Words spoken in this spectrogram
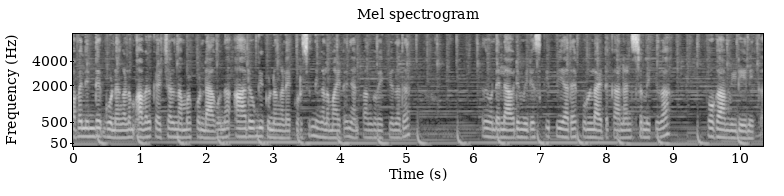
അവലിന്റെ ഗുണങ്ങളും അവൽ കഴിച്ചാൽ നമ്മൾക്കുണ്ടാകുന്ന ആരോഗ്യ ഗുണങ്ങളെക്കുറിച്ച് നിങ്ങളുമായിട്ട് ഞാൻ പങ്കുവെക്കുന്നത് അതുകൊണ്ട് എല്ലാവരും വീഡിയോ സ്കിപ്പ് ചെയ്യാതെ ഫുള്ളായിട്ട് കാണാൻ ശ്രമിക്കുക. പോകാം വീഡിയോയിലേക്ക്.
